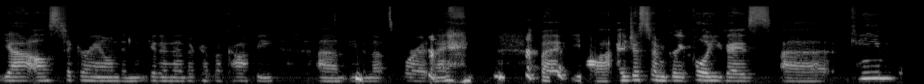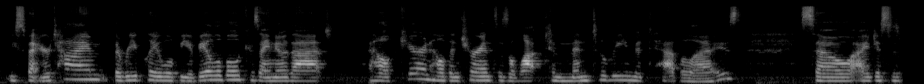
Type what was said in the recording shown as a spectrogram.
yeah, I'll stick around and get another cup of coffee, um, even though it's four at night. but yeah, I just am grateful you guys uh, came. You spent your time. The replay will be available because I know that healthcare and health insurance is a lot to mentally metabolize. So I just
